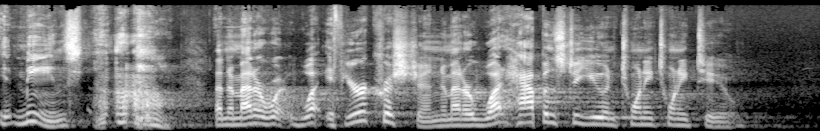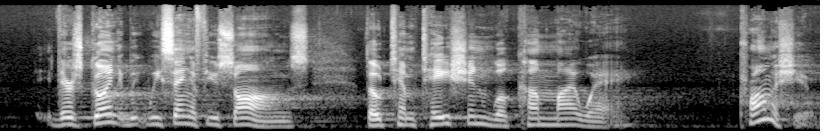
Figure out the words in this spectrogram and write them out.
It means that no matter what, what, if you're a Christian, no matter what happens to you in 2022, there's going to be, we sang a few songs, though temptation will come my way. Promise you,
